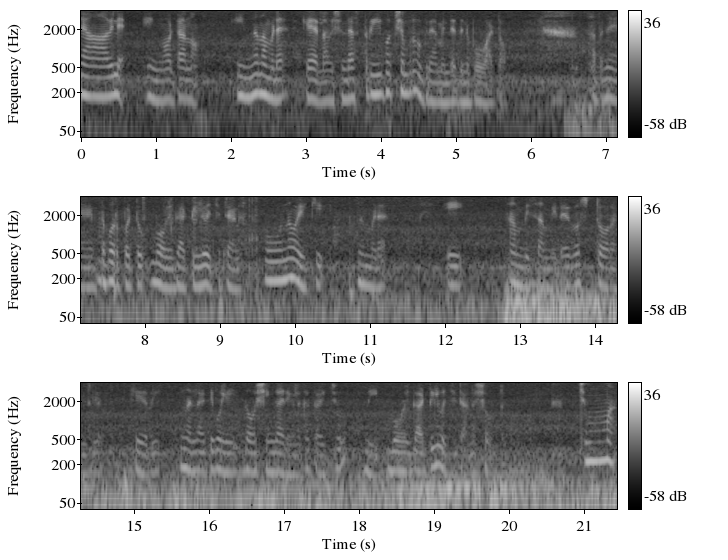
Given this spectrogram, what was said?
രാവിലെ ഇങ്ങോട്ടാന്നോ? ഇന്ന് നമ്മുടെ കേരള വിഷന്റെ സ്ത്രീപക്ഷം പ്രോഗ്രാമിന്റെ ഇതിന് പോവാട്ടോ. അപ്പം നേരത്തെ പുറപ്പെട്ടു. ബോൾഗാട്ടിയിൽ വെച്ചിട്ടാണ്. പോകുന്ന വഴിക്ക് നമ്മുടെ ഈ അമ്പിസമ്മിയുടെ റെസ്റ്റോറന്റിൽ കയറി നല്ല അടിപൊളി ദോശയും കാര്യങ്ങളൊക്കെ കഴിച്ചു. നീ ബോൾഗാട്ടിയിൽ വെച്ചിട്ടാണ് ഷോട്ട് ചുമ്മാ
